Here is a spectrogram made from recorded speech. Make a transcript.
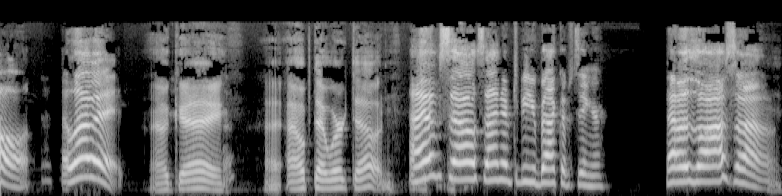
Cool. I love it. Okay. I, I hope that worked out. I hope so. Sign up to be your backup singer. That was awesome.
